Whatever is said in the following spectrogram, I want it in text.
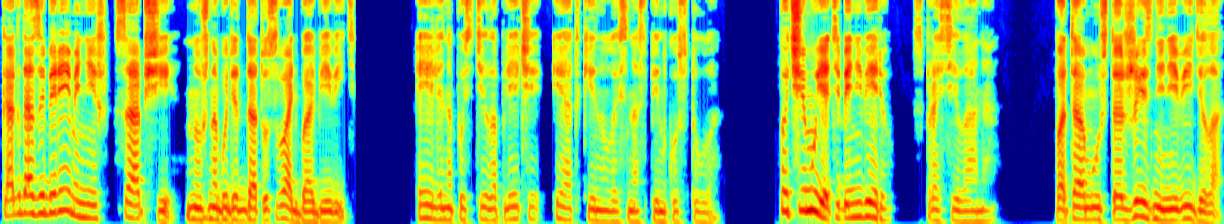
Когда забеременеешь, сообщи, нужно будет дату свадьбы объявить». Эйлин опустила плечи и откинулась на спинку стула. «Почему я тебе не верю?» — спросила она. «Потому что жизни не видела»,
